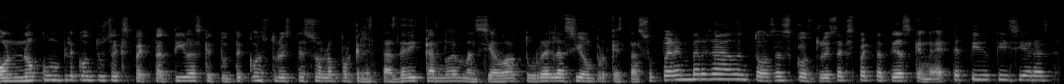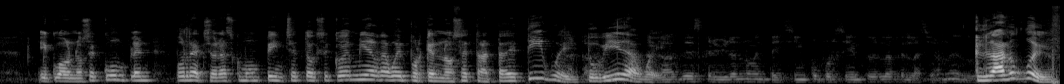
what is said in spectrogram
o no cumple con tus expectativas que tú te construiste solo porque le estás dedicando demasiado a tu relación, porque estás súper envergado, entonces construyes expectativas que nadie te pidió que hicieras. Y cuando no se cumplen, pues reaccionas como un pinche tóxico de mierda, güey, porque no se trata de ti, güey, tu vida, güey. Acabas de describir el 95% de las relaciones, güey. Claro, güey.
